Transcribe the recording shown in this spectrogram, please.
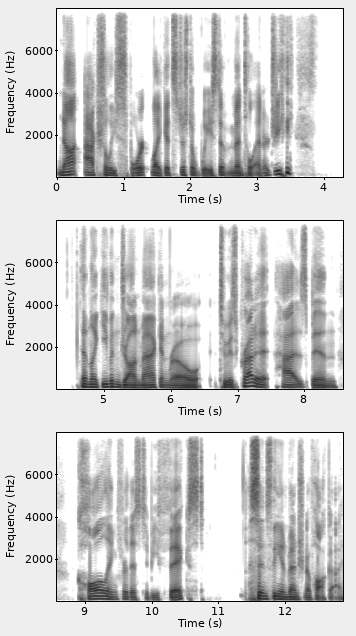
not actually sport. Like it's just a waste of mental energy. and like even John McEnroe, to his credit, has been calling for this to be fixed since the invention of Hawkeye.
